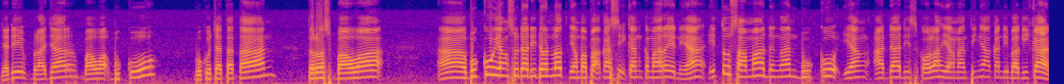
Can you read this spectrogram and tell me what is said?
Jadi belajar bawa buku, buku catatan, terus bawa uh, buku yang sudah di-download yang Bapak kasihkan kemarin ya. Itu sama dengan buku yang ada di sekolah yang nantinya akan dibagikan.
